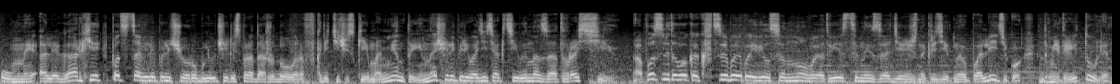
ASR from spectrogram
Умные олигархи подставили плечо рублю через продажу долларов в критические моменты и начали переводить активы назад в Россию. А после того, как в ЦБ появился новый ответственный за денежно-кредитную политику Дмитрий Тулин,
